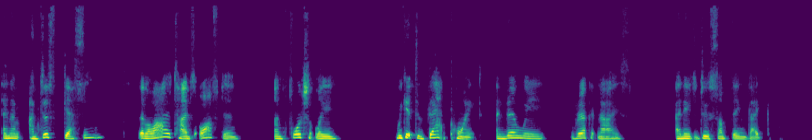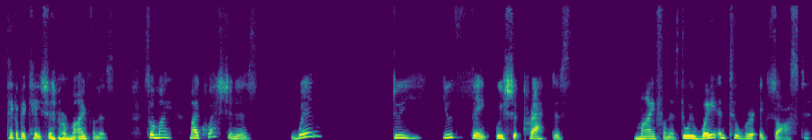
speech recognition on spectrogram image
And I'm, I'm just guessing that a lot of times, often, unfortunately, we get to that point and then we recognize I need to do something like take a vacation or mindfulness. So my, my question is, when do you think we should practice mindfulness? Do we wait until we're exhausted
